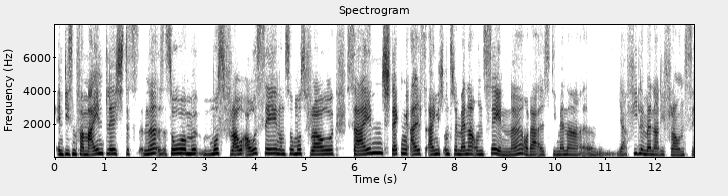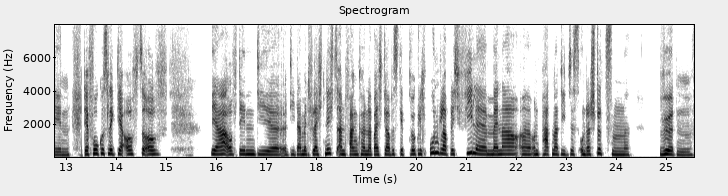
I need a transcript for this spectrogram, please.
in diesem vermeintlich, das, ne, so muss Frau aussehen und so muss Frau sein, stecken, als eigentlich unsere Männer uns sehen, ne? Oder als die Männer, ähm, ja, viele Männer die Frauen sehen. Der Fokus liegt ja oft so auf ja, auf denen, die, die damit vielleicht nichts anfangen können. Aber ich glaube, es gibt wirklich unglaublich viele Männer äh, und Partner, die das unterstützen würden.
